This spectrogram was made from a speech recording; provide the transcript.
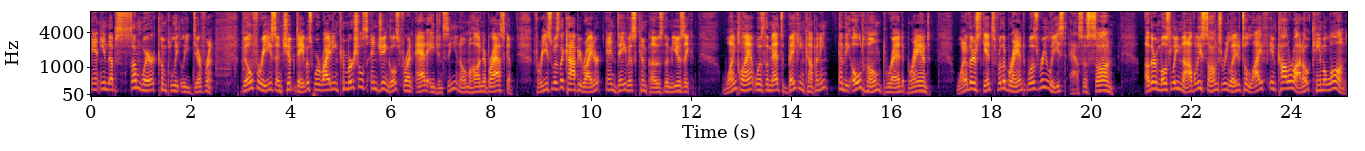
and end up somewhere completely different. Bill Fries and Chip Davis were writing commercials and jingles for an ad agency in Omaha, Nebraska. Fries was the copywriter and Davis composed the music. One client was the Metz Baking Company and the Old Home Bread brand. One of their skits for the brand was released as a song. Other mostly novelty songs related to life in Colorado came along.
